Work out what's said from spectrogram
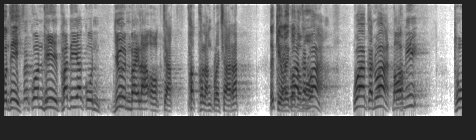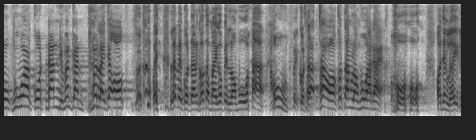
กลทีสกลทีพัทยากุล ยื่นใบลาออกจากพักพลังประชารัฐแล้วเกี่ยวอะไรกว่าทกันม ว่า ว่ากันว่าตอนนี้ ถูกผู้ว่ากดดันอยู่เหมือนกัน เมื่อไหร่จะออก ไปแล้วไปกดดันเขาทำไมเขาเป็นรองผู้ว่า เอาไปกดดัถ้านถ้าออกก็ตั้งรองผู้ว่าได้โอ้โหเขายังเหลืออีก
